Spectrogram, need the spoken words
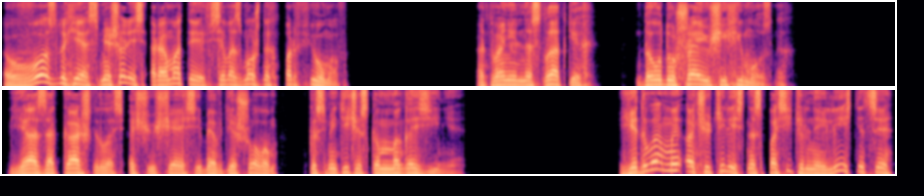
В воздухе смешались ароматы всевозможных парфюмов. От ванильно-сладких до удушающих и мозных. Я закашлялась, ощущая себя в дешевом косметическом магазине. Едва мы очутились на спасительной лестнице,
